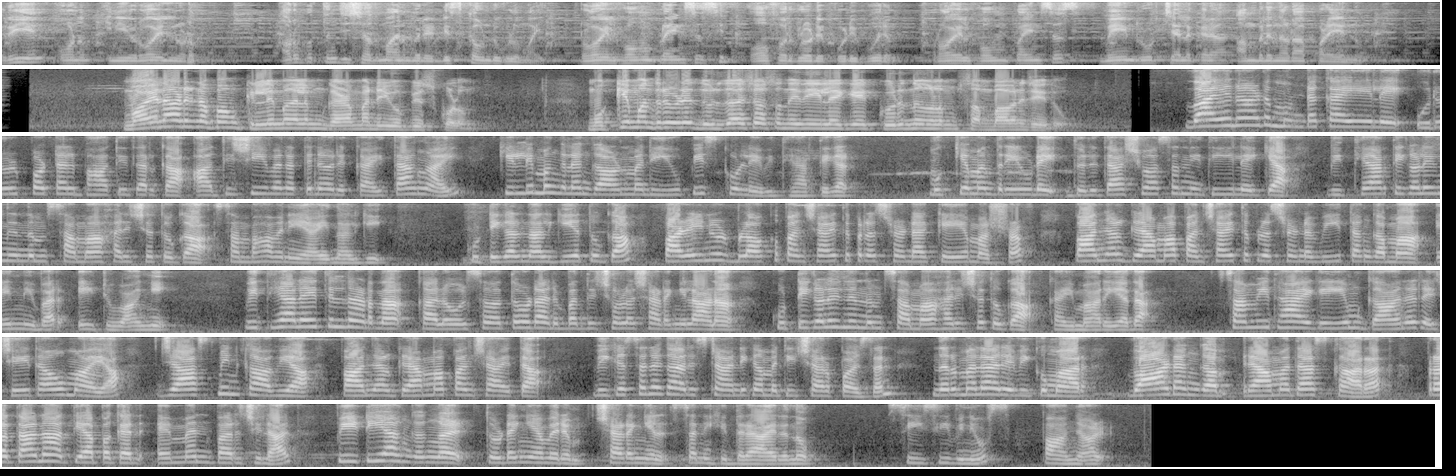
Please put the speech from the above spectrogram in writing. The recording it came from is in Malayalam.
റിയൽ ഓണം ഇനി റോയലിനോടൊപ്പം. അറുപത്തഞ്ച് ശതമാനം വരെ ഡിസ്കൗണ്ടുകളുമായി റോയൽ ഹോം അപ്ലയൻസസിൽ ഓഫറുകളുടെ പൊടിപൂരം. Royal home appliances main road Chelakkara Ambalanada Pazhayannur. വയനാടിനൊപ്പം Killimangalam government U P സ്കൂളും. മുഖ്യമന്ത്രിയുടെ ദുരിതാശ്വാസ നിധിയിലേക്ക് കുരുന്നുകളും സംഭാവന ചെയ്തു. വയനാട് മുണ്ടക്കൈയിലെ ഉരുൾപൊട്ടൽ ബാധിതർക്ക് അതിജീവനത്തിന് ഒരു കൈത്താങ്ങായി കിള്ളിമംഗലം ഗവൺമെന്റ് യു പി സ്കൂളിലെ വിദ്യാർത്ഥികൾ. മുഖ്യമന്ത്രിയുടെ ദുരിതാശ്വാസ നിധിയിലേക്ക് വിദ്യാർത്ഥികളിൽ നിന്നും സമാഹരിച്ച തുക സംഭാവനയായി നൽകി. കുട്ടികൾ നൽകിയ തുക Pazhayanur block panchayat president K M Ashraf Panjal ഗ്രാമ പഞ്ചായത്ത് പ്രസിഡന്റ് വി തങ്കമ്മ എന്നിവർ ഏറ്റുവാങ്ങി. വിദ്യാലയത്തിൽ നടന്ന കലോത്സവത്തോടനുബന്ധിച്ചുള്ള ചടങ്ങിലാണ് കുട്ടികളിൽ നിന്നും സമാഹരിച്ച തുക കൈമാറിയത്. സംവിധായകയും ഗാനരചയിതാവുമായ ജാസ്മിൻ കാവ്യ പാഞ്ഞാൾ ഗ്രാമപഞ്ചായത്ത് വികസനകാര്യ standing committee chairperson Nirmala Ravikumar ward അംഗം രാമദാസ് കാറത്ത് പ്രധാന അധ്യാപകൻ M N Barjilal P T അംഗങ്ങൾ തുടങ്ങിയവരും ചടങ്ങിൽ സന്നിഹിതരായിരുന്നു. C C V news Panjal.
